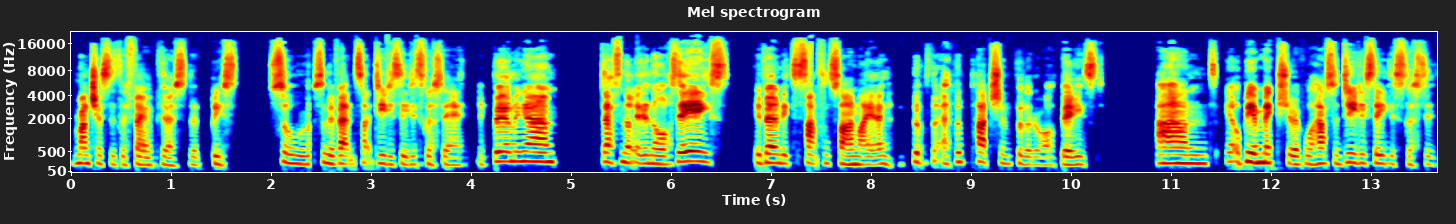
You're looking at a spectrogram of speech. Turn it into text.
Manchester's the focus. There'll be some some events like DDC discussing in Birmingham, definitely the northeast. If only to satisfy my own passion for the northeast. And it'll be a mixture of we'll have some DDC discussing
